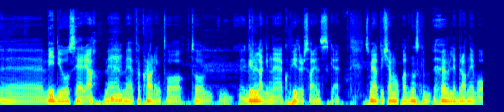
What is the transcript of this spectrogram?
eh, videoserier med, Mm. med forklaring av grunnleggende computer science-greier, som gjør at du kommer opp på et ganske høvelig bra nivå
